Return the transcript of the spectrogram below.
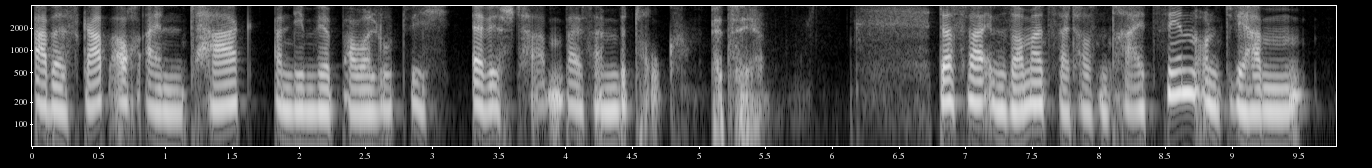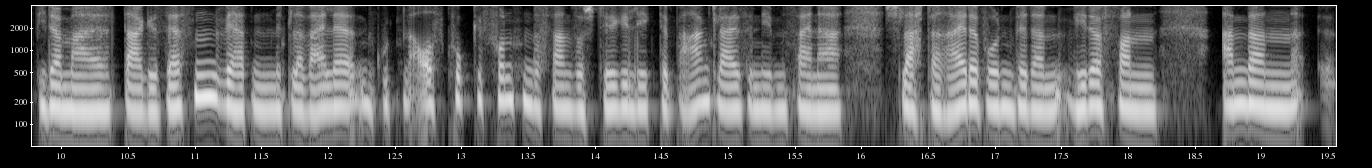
Aber es gab auch einen Tag, an dem wir Bauer Ludwig erwischt haben bei seinem Betrug. Erzähl. Das war im Sommer 2013 und wir haben wieder mal da gesessen. Wir hatten mittlerweile einen guten Ausguck gefunden. Das waren so stillgelegte Bahngleise neben seiner Schlachterei. Da wurden wir dann weder von anderen äh,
